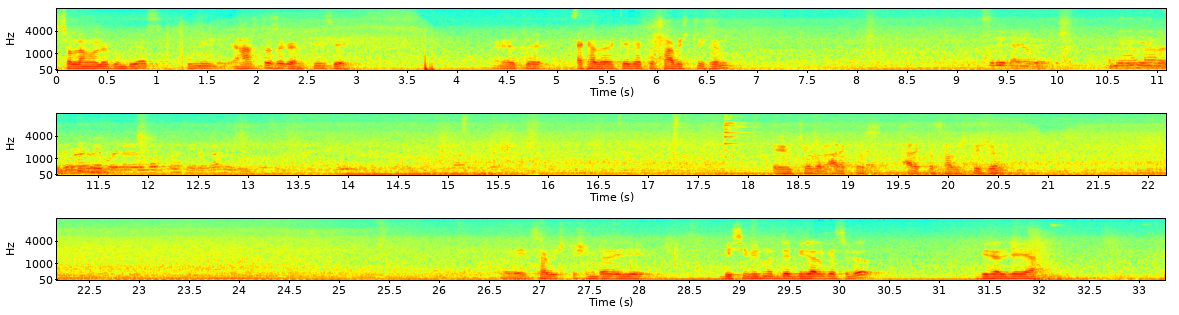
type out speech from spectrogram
আসসালামু আলাইকুম বিয়াস। তুমি হাসতেছো কেন? কিসে হচ্ছে এক হাজার কেবি একটা সাব স্টেশন এই হচ্ছে আবার আরেকটা আরেকটা সাব স্টেশন এই সাব স্টেশনটার এই যে বিসিবির মধ্যে বিড়াল গেছিল। বিড়াল যে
